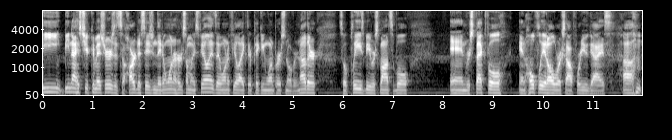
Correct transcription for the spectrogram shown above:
be be nice to your commissioners. It's a hard decision. They don't want to hurt someone's feelings. They want to feel like they're picking one person over another. So please be responsible and respectful, and hopefully it all works out for you guys. Um,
